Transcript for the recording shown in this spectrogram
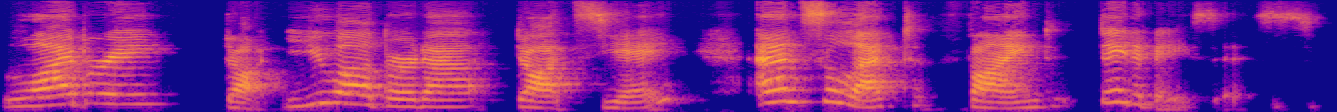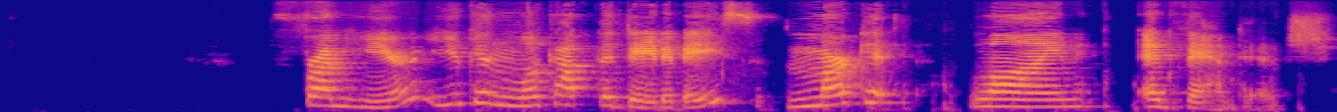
library.ualberta.ca and select Find Databases. From here, you can look up the database Market Line Advantage.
